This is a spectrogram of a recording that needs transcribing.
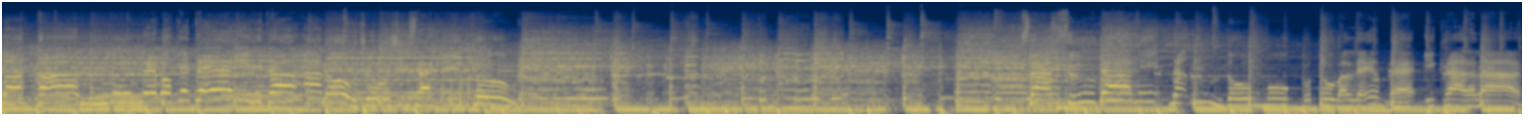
は半分寝ぼけていたあの上司先とさすがに何度も断れないから。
